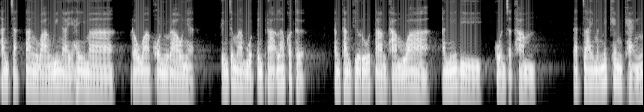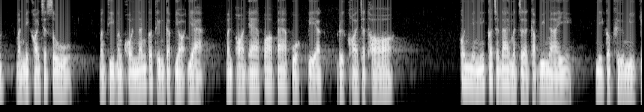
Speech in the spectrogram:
ท่านจัดตั้งวางวินัยให้มา เพราะว่าคนเราเนี่ย ถึงจะมาบวชเป็นพระแล้วก็เถอะ ทั้งๆทที่รู้ตามธรรมว่า อันนี้ดีควรจะทำแต่ใจมันไม่เข้มแข็ง มันไม่ค่อยจะสู้ บางทีบางคนนั้นก็ถึงกับเหยาะแยะ มันอ่อนแอป้อแป้ปวกเปียก หรือคอยจะท้อ คนอย่างนี้ก็จะได้มาเจอกับวินัย นี่ก็คือมีเก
